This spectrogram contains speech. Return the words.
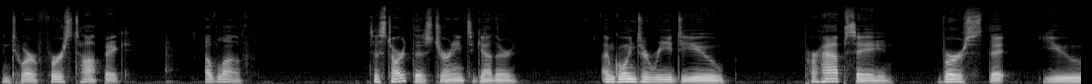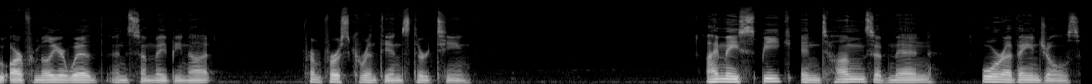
into our first topic of love. To start this journey together, I'm going to read to you perhaps a verse that you are familiar with and some maybe not from 1 Corinthians 13. I may speak in tongues of men or of angels.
